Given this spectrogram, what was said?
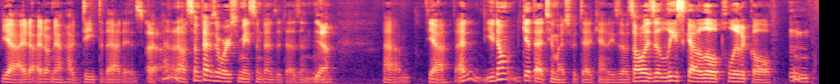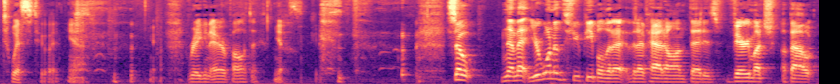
yeah, I, don't- I don't know how deep that is. But I don't know. Sometimes it works for me. Sometimes it doesn't. Yeah. Um, yeah, I, you don't get that too much with Dead Kennedys, though. It's always at least got a little political Mm. twist to it. Yeah. Reagan era politics. Yes. So now, Matt, you're one of the few people that I, that I've had on that is very much about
